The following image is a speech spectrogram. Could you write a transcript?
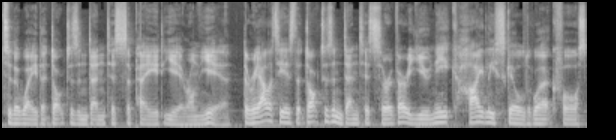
to the way that doctors and dentists are paid year on year. The reality is that doctors and dentists are a very unique, highly skilled workforce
